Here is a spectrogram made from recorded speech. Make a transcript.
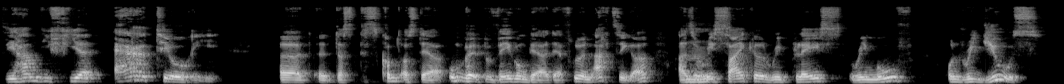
Sie haben die 4R-Theorie, äh, das, das kommt aus der Umweltbewegung der, der frühen 80er, also mhm. Recycle, Replace, Remove und Reduce.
